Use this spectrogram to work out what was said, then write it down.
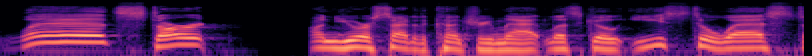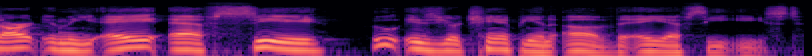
Let's start on your side of the country, Matt. Let's go east to west. Start in the AFC. Who is your champion of the AFC East?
